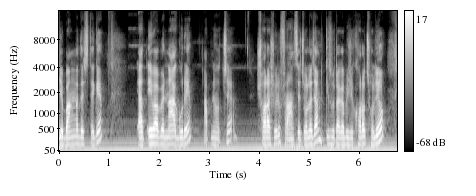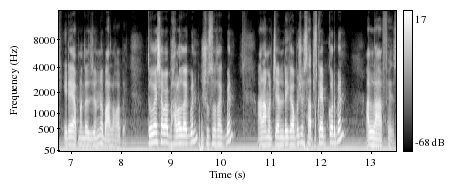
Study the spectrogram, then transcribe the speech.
যে বাংলাদেশ থেকে এভাবে না ঘুরে আপনি হচ্ছে সরাসরি ফ্রান্সে চলে যান, কিছু টাকা বেশি খরচ হলেও এটাই আপনাদের জন্য ভালো হবে। তো সবাই ভালো থাকবেন, সুস্থ থাকবেন, আর আমার চ্যানেলটিকে অবশ্যই সাবস্ক্রাইব করবেন। আল্লাহ হাফেজ।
